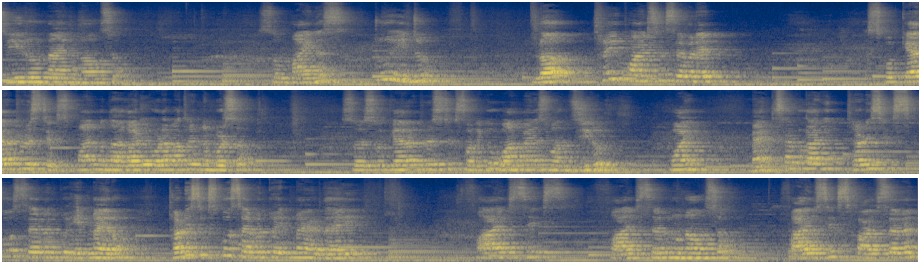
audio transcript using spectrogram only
जिरो नाइन हुन आउँछ सो माइनस टु इन्टु ल थ्री पोइन्ट सिक्स एट यसको क्यारेक्टरिस्टिक्स पोइन्टभन्दा अगाडि एउटा मात्रै नम्बर छ सो यसको क्यारेक्टरिस्टिक्स भनेको one minus one zero point म्याट्रिक्सको लागि थर्टी सिक्सको सेभेनको एटमा हेरौँ थर्टी सिक्सको सेभेनको एटमा हेर्दाखेरि फाइभ सिक्स फाइभ सेभेन हुन आउँछ five six five seven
